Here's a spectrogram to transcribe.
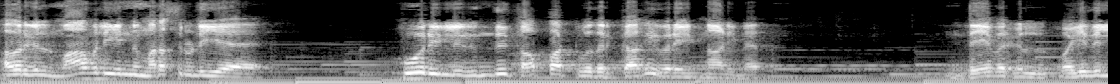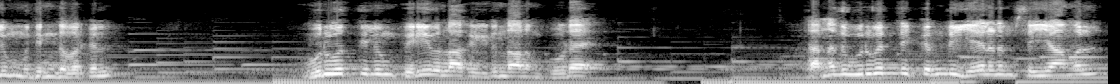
அவர்கள் மாவலி என்னும் அரசருடைய போரிலிருந்து காப்பாற்றுவதற்காக இவரை நாடினர். தேவர்கள் வயதிலும் முதிர்ந்தவர்கள் உருவத்திலும் பெரியவர்களாக இருந்தாலும் கூட தனது உருவத்தைக் கண்டு ஏளனம் செய்யாமல்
